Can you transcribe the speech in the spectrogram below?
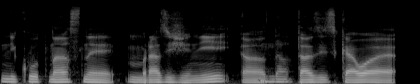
Никой от нас не мрази жени. А, Да. Тази скала е,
